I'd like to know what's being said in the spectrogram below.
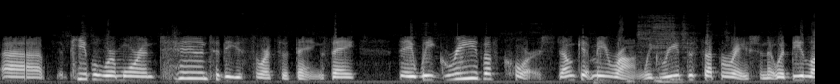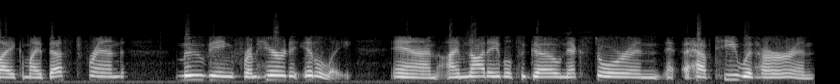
uh, people were more in tune to these sorts of things. They they we grieve of course don't get me wrong we grieve the separation it would be like my best friend moving from here to italy and i'm not able to go next door and have tea with her and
